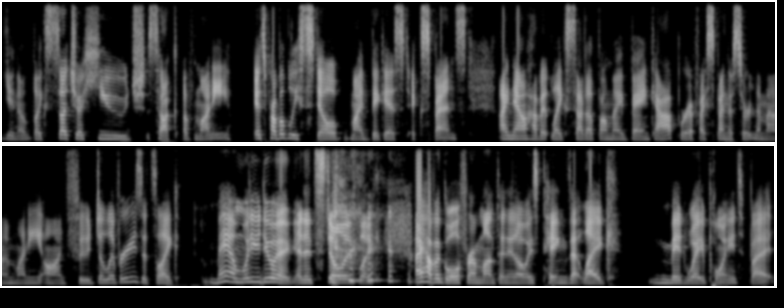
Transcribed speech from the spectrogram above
you know, like such a huge suck of money. It's probably still my biggest expense. I now have it like set up on my bank app where if I spend a certain amount of money on food deliveries, it's like, ma'am, what are you doing? And it still is like, I have a goal for a month and it always pings at like midway point. But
